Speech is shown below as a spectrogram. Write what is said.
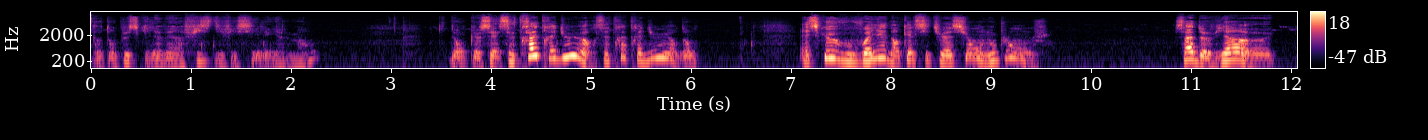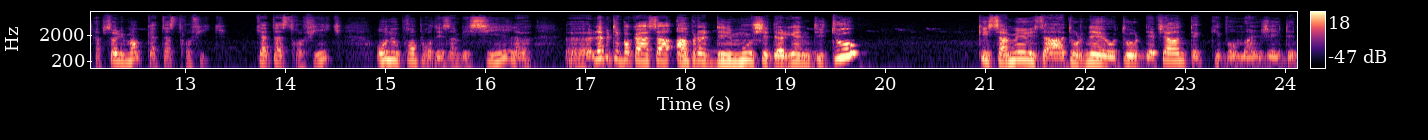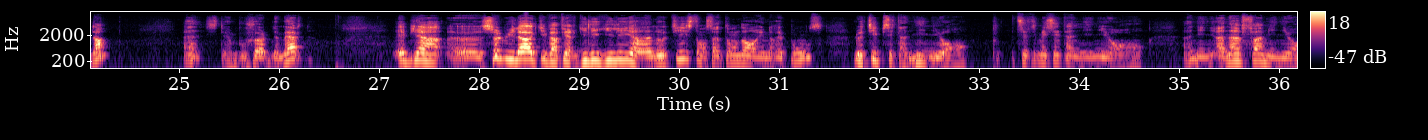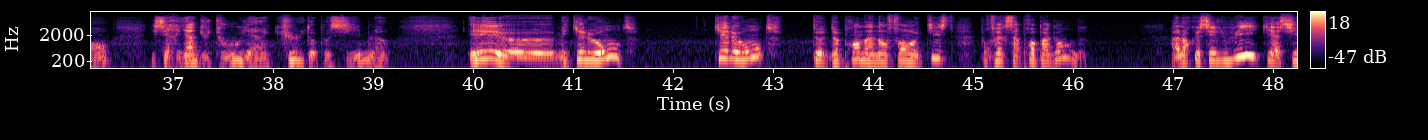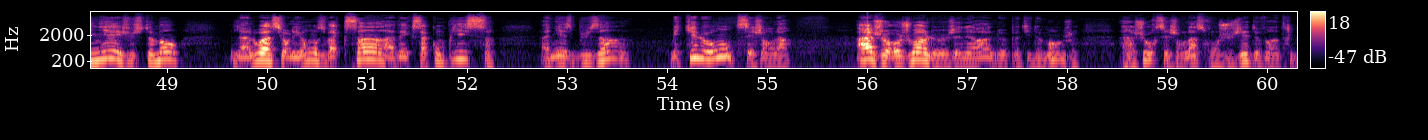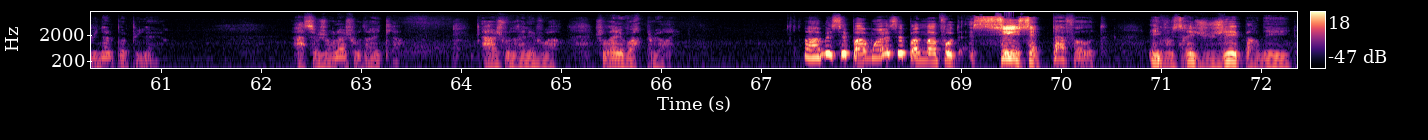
D'autant plus qu'il avait un fils difficile également. Donc c'est très très dur, c'est très très dur. Donc est-ce que vous voyez dans quelle situation on nous plonge? Ça devient euh, absolument catastrophique catastrophique. On nous prend pour des imbéciles. Euh, les petits bocassa empruntent des mouches et de rien du tout, qui s'amusent à tourner autour des fientes et qui vont manger dedans. Hein, c'est un bouffeur de merde. Eh bien, euh, celui-là qui va faire guili-guili à un autiste en s'attendant à une réponse, le type c'est un ignorant. Mais c'est un ignorant, un, un, infâme ignorant. Il sait rien du tout, il est inculte au possible. Et euh, mais quelle honte Quelle honte de, prendre un enfant autiste pour faire sa propagande. Alors que c'est lui qui a signé justement la loi sur les 11 vaccins avec sa complice, Agnès Buzyn. Mais quelle honte ces gens-là Ah, je rejoins le général Petit-Demange. Un jour, ces gens-là seront jugés devant un tribunal populaire. Ah, ce jour-là, je voudrais être là. Ah, je voudrais les voir. Je voudrais les voir pleurer. Ah, mais c'est pas moi, c'est pas de ma faute. Si, c'est ta faute. Et vous serez jugé par des,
